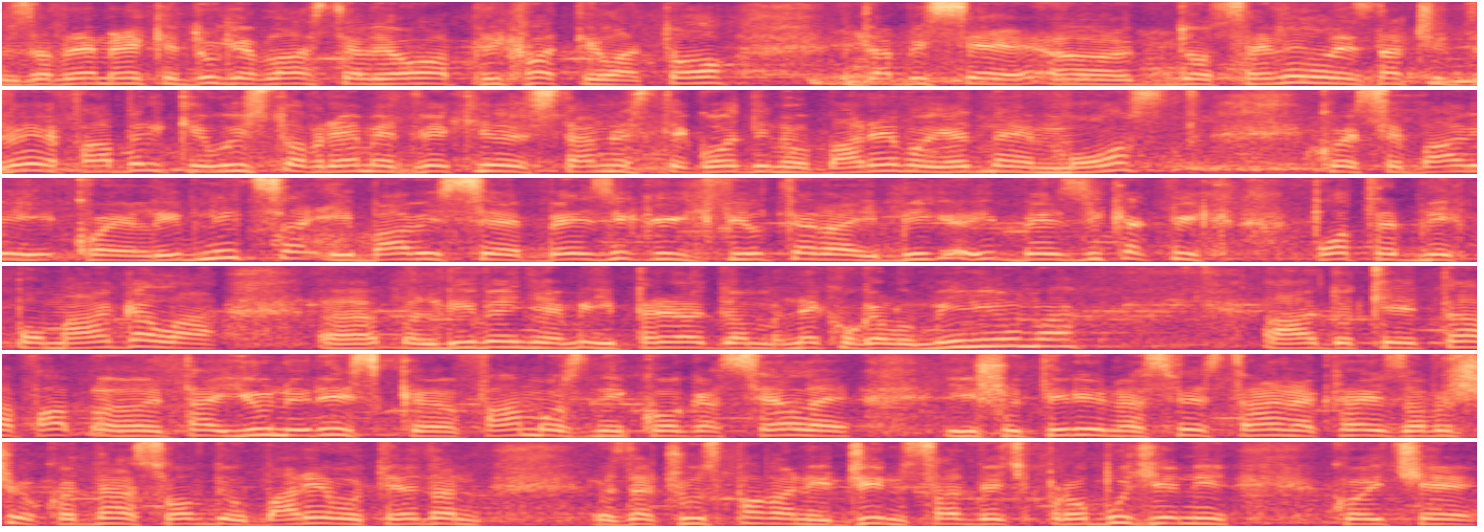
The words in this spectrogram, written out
za vreme neke druge vlasti, ali ova prihvatila to, da bi se doselile znači dve fabrike u isto vreme 2017. godine u Barevo. Jedna je Most koja se bavi, koja je livnica i bavi se bez ikakvih filtera i bez ikakvih potrebnih pomagala livenjem i preradom nekog aluminijuma a dok je ta, e, taj Unirisk e, famozni koga sele i šutiraju na sve strane na kraju završio kod nas ovde u Barajevu, to je jedan znači uspavani džin sad već probuđeni koji će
